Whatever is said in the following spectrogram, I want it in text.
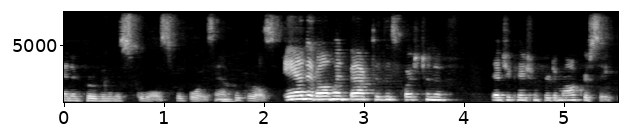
and improving the schools for boys and for girls. And it all went back to this question of education for democracy.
